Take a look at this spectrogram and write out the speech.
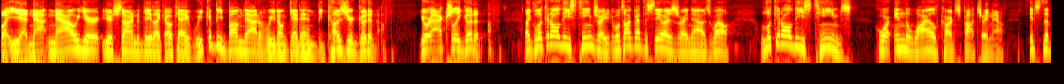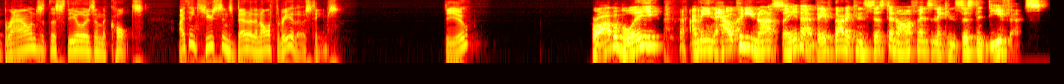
but yeah, now now you're you're starting to be like, okay, we could be bummed out if we don't get in because you're good enough. You're actually good enough. Like, look at all these teams right. We'll talk about the Steelers right now as well. Look at all these teams who are in the wild card spots right now. It's the Browns, the Steelers, and the Colts. I think Houston's better than all three of those teams. Do you? Probably. I mean, how could you not say that? They've got a consistent offense and a consistent defense.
